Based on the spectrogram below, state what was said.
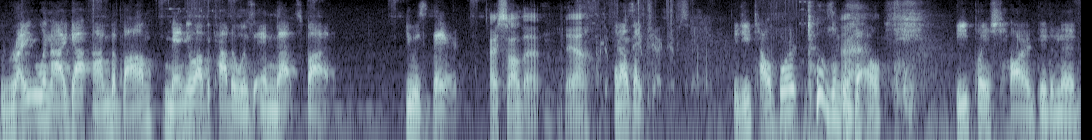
right when I got on the bomb, Manuel Avocado was in that spot. He was there. I saw that. Yeah. And I was like- objectives. Did you teleport? I was like, what the hell? He pushed hard through the mid.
